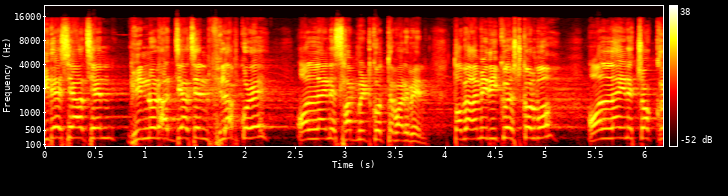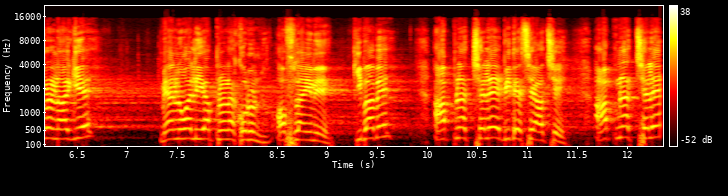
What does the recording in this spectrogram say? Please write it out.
বিদেশে আছেন, ভিন্ন রাজ্যে আছেন ফিল করে অনলাইনে সাবমিট করতে পারবেন। তবে আমি রিকোয়েস্ট করব অনলাইনে চক্করে না গিয়ে ম্যানুয়ালি আপনারা করুন অফলাইনে কীভাবে? আপনার ছেলে বিদেশে আছে, আপনার ছেলে,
